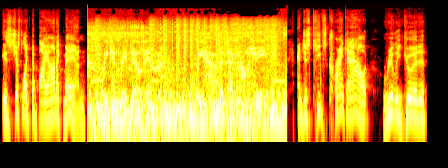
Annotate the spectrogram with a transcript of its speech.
is just like the bionic man. We can rebuild him. We have the technology. And just keeps cranking out really good,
